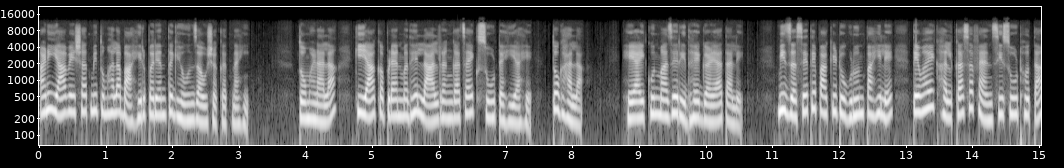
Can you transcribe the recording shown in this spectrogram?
आणि या वेशात मी तुम्हाला बाहेरपर्यंत घेऊन जाऊ शकत नाही. तो म्हणाला की या कपड्यांमध्ये लाल रंगाचा एक सूटही आहे. तो घाला. हे ऐकून माझे हृदय गळ्यात आले. मी जसे ते पाकिट उघडून पाहिले तेव्हा एक हलकासा फॅन्सी सूट होता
